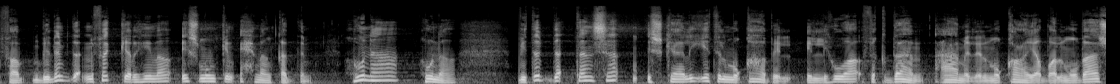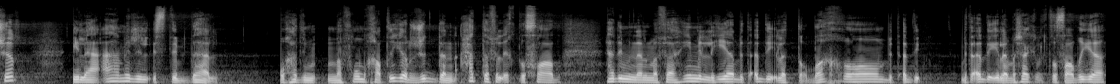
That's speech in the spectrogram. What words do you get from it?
فبنبدا نفكر هنا إيش ممكن إحنا نقدم. هنا هنا بتبدأ تنشأ إشكالية المقابل اللي هو فقدان عامل المقايضة المباشر إلى عامل الاستبدال. وهذا مفهوم خطير جدا حتى في الاقتصاد. هذه من المفاهيم اللي هي بتؤدي إلى التضخم بتؤدي بتؤدي إلى مشاكل اقتصادية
